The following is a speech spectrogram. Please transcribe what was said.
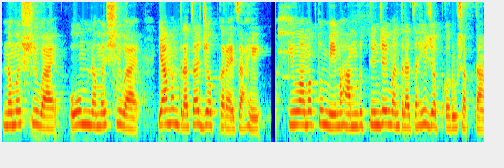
नम शिवाय ओम नम शिवाय या मंत्राचा जप करायचा आहे. किंवा मग तुम्ही महामृत्युंजय मंत्राचाही जप करू शकता.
